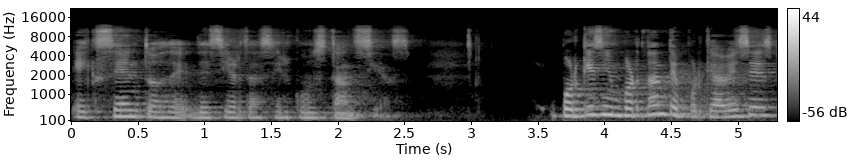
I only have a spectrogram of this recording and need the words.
exentos de ciertas circunstancias. ¿Por qué es importante? Porque a veces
